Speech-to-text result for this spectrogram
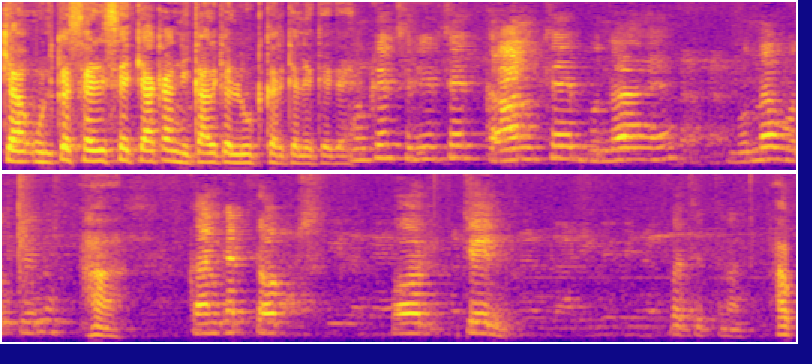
क्या उनके शरीर से क्या क्या निकाल के लूट करके लेके गए? उनके शरीर से कान से बुंदा है बुंदा बोलते हैं ना। हाँ। कान का टॉप्स और चेन बस इतना आपको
